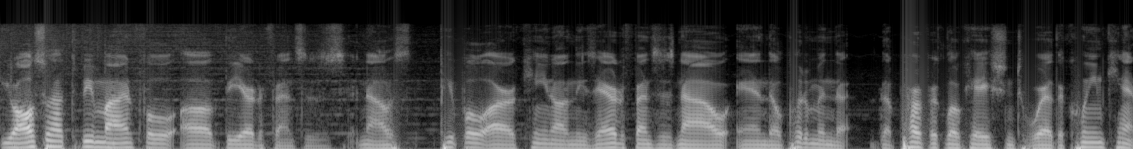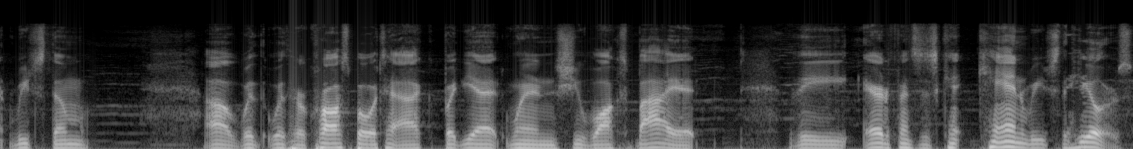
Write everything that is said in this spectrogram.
you also have to be mindful of the air defenses. Now people are keen on these air defenses now and they'll put them in the, the perfect location to where the queen can't reach them uh, with with her crossbow attack but yet when she walks by it the air defenses can, can reach the healers.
